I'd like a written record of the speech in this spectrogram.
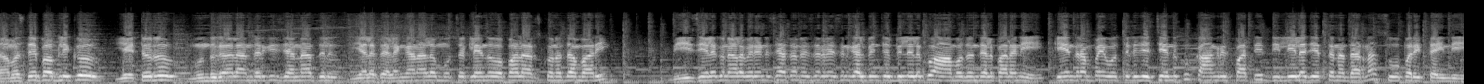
నమస్తే పబ్లిక్. ఎటురు? ముందుగా అందరికీ జన్నార్థులు ఇలా తెలంగాణలో ముచ్చట్లేందో ఉపాలు అరుచుకున్నద్దాం వారి. బీసీలకు నలభై రెండు శాతం రిజర్వేషన్ కల్పించే బిల్లులకు ఆమోదం తెలపాలని కేంద్రంపై ఒత్తిడి తెచ్చేందుకు కాంగ్రెస్ పార్టీ ఢిల్లీలో చేస్తున్న ధర్నా సూపర్ హిట్ అయింది.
